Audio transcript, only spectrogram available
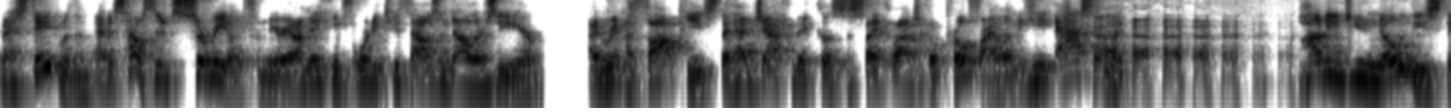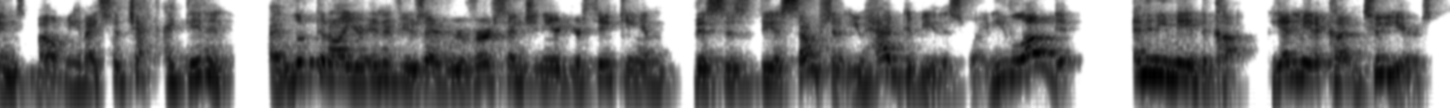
And I stayed with him at his house. It's surreal for me. Right? I'm making $42,000 a year. I'd written a thought piece that had Jack Nicklaus's psychological profile. And he asked me, like, how did you know these things about me? And I said, Jack, I didn't. I looked at all your interviews. I reverse engineered your thinking. And this is the assumption that you had to be this way. And he loved it. And then he made the cut. He hadn't made a cut in two years.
